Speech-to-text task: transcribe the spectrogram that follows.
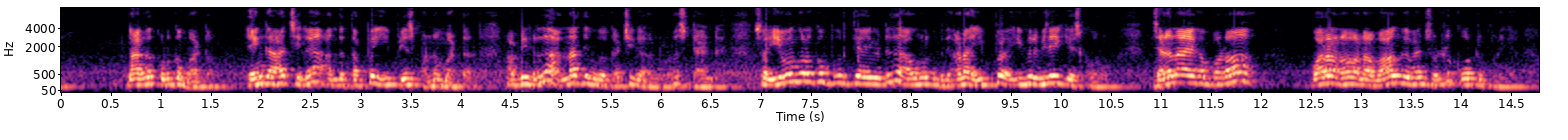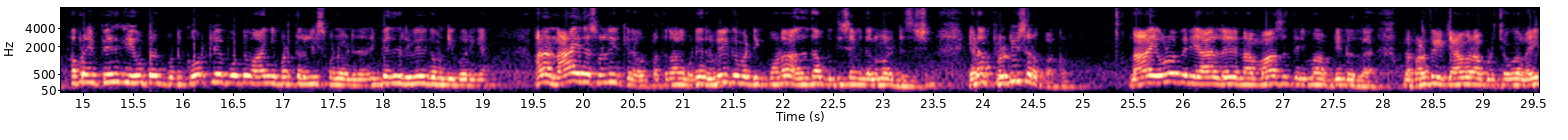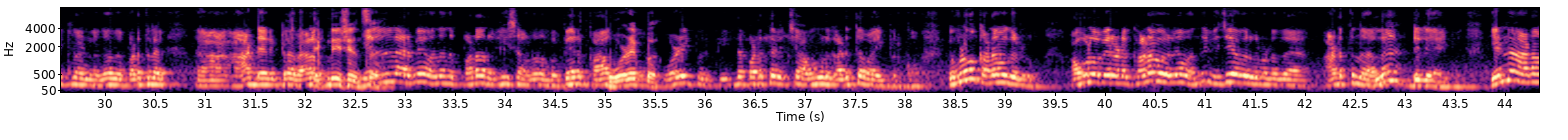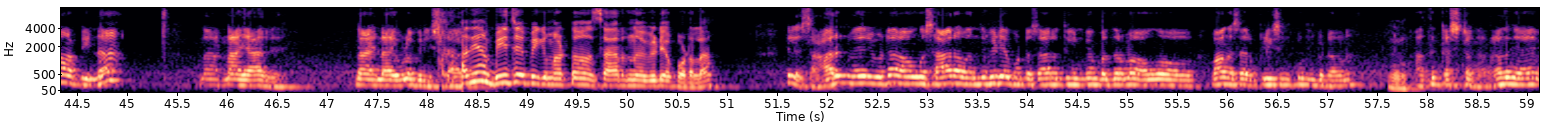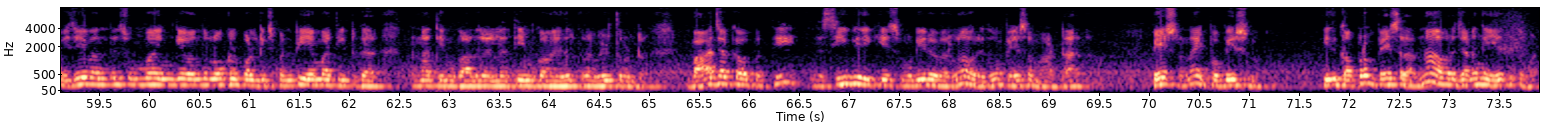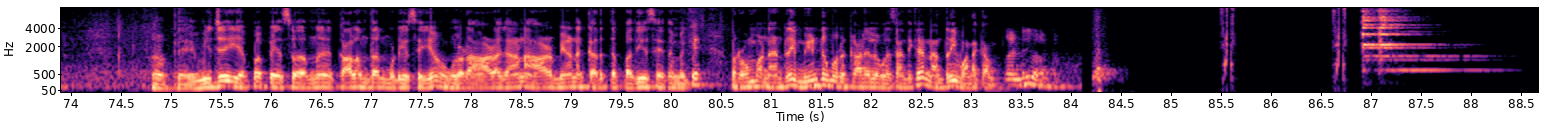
நாங்கள் கொடுக்க மாட்டோம். எங்கள் ஆட்சியில் அந்த தப்பை இபிஎஸ் பண்ண மாட்டார். அப்படின்றது அதிமுக கட்சிக்காரங்களோட ஸ்டாண்டு ஸோ இவங்களுக்கும் பூர்த்தி ஆகிவிட்டது அவங்களுக்கும் பூர்த்தி ஆனால் இப்போ இவர் விஜய் கேஸ்க்கு வரும் ஜனநாயகம் படம் வரணும் நான் வாங்குவேன்னு சொல்லிட்டு கோர்ட்டுக்கு போனீங்க. அப்புறம் இப்போ எதுக்கு யூ டர்ன் போட்டு கோர்ட்லேயே போட்டு வாங்கி படத்தை ரிலீஸ் பண்ண வேண்டியது இப்போ எதுக்கு ரிவ்யூ கமிட்டி போகிறீங்க ஆனால் நான் இதை சொல்லியிருக்கிறேன். ஒரு பத்து நாள் முன்னாடி ரிவ்யூ கமிட்டிக்கு போனால் அதுதான் புத்திசாலித்தனமான டிசிஷன் ஏன்னா ப்ரொடியூசரை பார்க்கணும். நான் எவ்வளோ பெரிய ஆள்? நான் மாசு தெரியுமா? அப்படின்றதுல. இந்த படத்துக்கு கேமரா பிடிச்சவங்க லைட் மேன்லேருந்து அந்த படத்தில் ஆர்ட் டைரக்டராக வேலை. எல்லாருமே வந்து அந்த படம் ரிலீஸ் ஆகணும். நம்ம பேரை பார்க்க உழைப்பு. உழைப்பு இருக்குது இந்த படத்தை வச்சு அவங்களுக்கு அடுத்த வாய்ப்பு இருக்கும். எவ்வளோ கனவுகள் இருக்கும். அவ்வளோ பேரோட கனவுகளையும் வந்து விஜய் அவர்களோட அந்த அடுத்தனால டிலே ஆகிப்போகுது என்ன அடம் அப்படின்னா நான் நான் யார்? நான் நான் எவ்வளோ பெரிய ஸ்டார் அது ஏன் பிஜேபிக்கு மட்டும் சார்னு வீடியோ போடலை? இல்லை சாருன்னு வேறு விட அவங்க சாரை வந்து வீடியோ போட்ட சாரை தூக்கின்னு போய் பத்திரமா அவங்க வாங்க சார் ப்ளீஸ்ன்னு கூட்டின்னு போயிட்டாங்கன்னா. அது கஷ்டங்க அதாவதுங்க விஜய் வந்து சும்மா இங்கே வந்து லோக்கல் பாலிடிக்ஸ் பண்ணிட்டு ஏமாற்றிக்கிட்டு இருக்காரு. அண்ணா திமுக அதில் இல்லை திமுகவை எதிர்க்கிறோம் வீழ்த்துறோன்ற பாஜகவை பற்றி இந்த சிபிஐ கேஸ் முடிகிற வரலாம் அவர் எதுவும் பேச மாட்டார் பேசணும்னா இப்போ பேசணும். இதுக்கப்புறம் பேசுகிறாருன்னா அவர் ஜனங்க ஏற்றுக்க மாட்டாங்க. ஓகே. விஜய் எப்போ பேசுவார்னு காலம்தான் முடிவு செய்யும். உங்களோட அழகான ஆழமையான கருத்தை பதிவு செய்தமைக்கு ரொம்ப நன்றி. மீண்டும் ஒரு காலையில் உங்களை சந்திக்கிறேன். நன்றி வணக்கம். நன்றி வணக்கம்.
